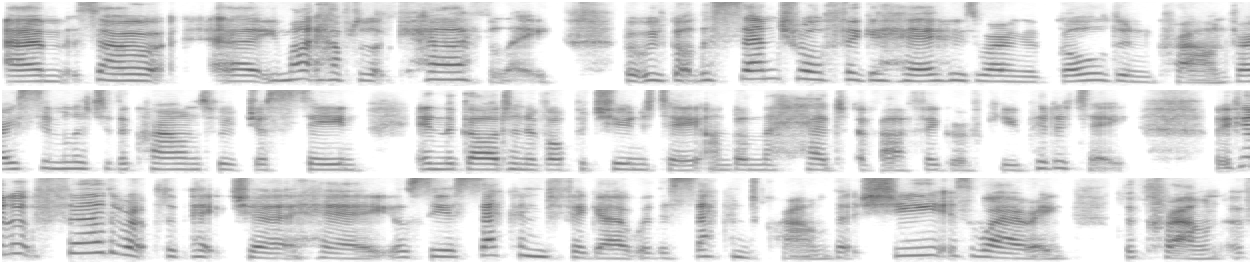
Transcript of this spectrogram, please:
Um, so uh, you might have to look carefully, but we've got the central figure here who's wearing a golden crown, very similar to the crowns we've just seen in the Garden of Opportunity and on the head of our figure of Cupidity. But if you look further up the picture here, you'll see a second figure with a second crown, but she is wearing the crown of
